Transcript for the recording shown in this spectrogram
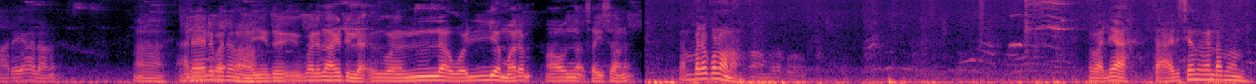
അരയാലാണ്. ഇത് വലുതായിട്ടില്ല. ഇത് നല്ല വലിയ മരം ആവുന്ന സൈസാണ്. അമ്പലക്കുളമാണോ? വലിയ താഴ്ചയൊന്നും വേണ്ടെന്ന് തോന്നുന്നു.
